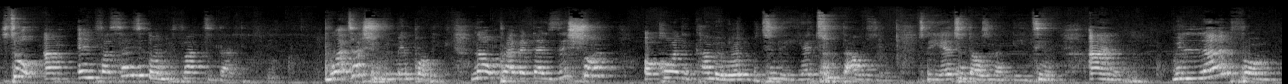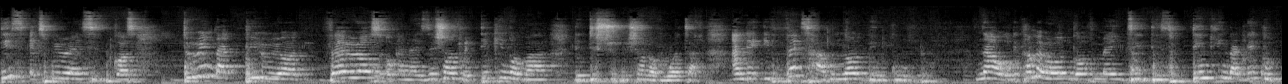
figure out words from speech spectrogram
So I'm emphasizing on the fact that water should remain public. Now, privatization occurred in Cameroon between the year 2000 to the year 2018, and we learned from these experiences because during that period, various organizations were taking over the distribution of water, and the effects have not been good. Now, the Cameroon government did this thinking that they could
